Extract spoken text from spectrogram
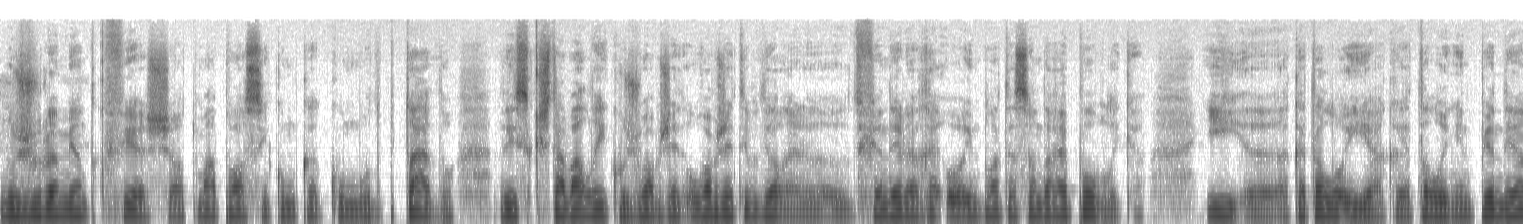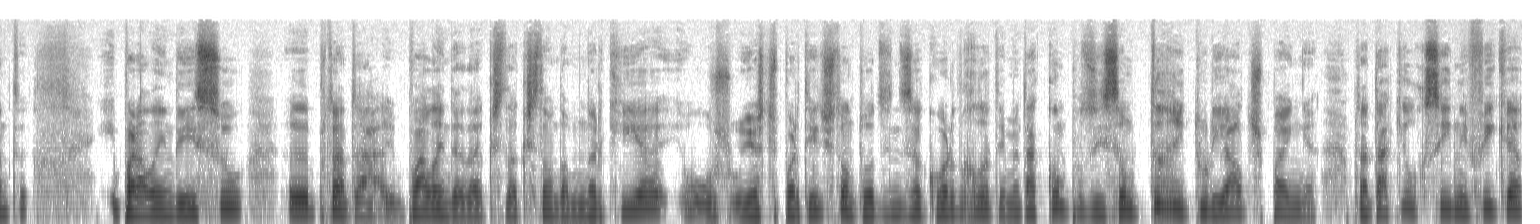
no juramento que fez ao tomar posse como, como deputado, disse que estava ali, cujo obje, o objetivo dele era defender a, a implantação da República e, uh, a, Catalunha, a Catalunha independente. E para além disso, eh, portanto, para além da, questão da monarquia, estes partidos estão todos em desacordo relativamente à composição territorial de Espanha. Portanto, aquilo que significa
